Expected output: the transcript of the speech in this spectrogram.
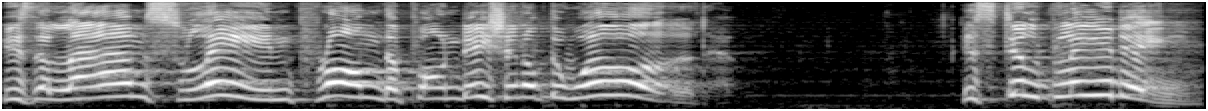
He's the lamb slain from the foundation of the world. He's still bleeding.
